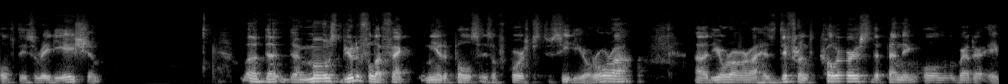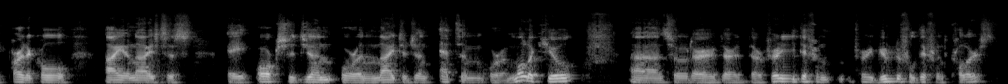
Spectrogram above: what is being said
of this radiation. But the, the most beautiful effect near the poles is, of course, to see the aurora. Uh, the aurora has different colors depending on whether a particle ionizes a oxygen or a nitrogen atom or a molecule. Uh, so they're, they're, they're very different, very beautiful different colors.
